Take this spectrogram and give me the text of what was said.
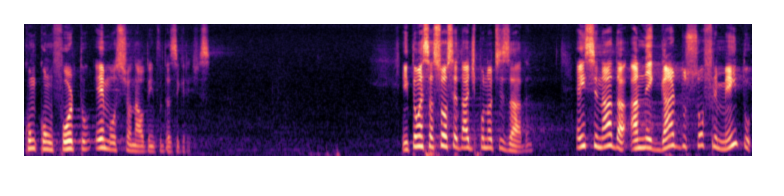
com conforto emocional dentro das igrejas. Então, essa sociedade hipnotizada é ensinada a negar do sofrimento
